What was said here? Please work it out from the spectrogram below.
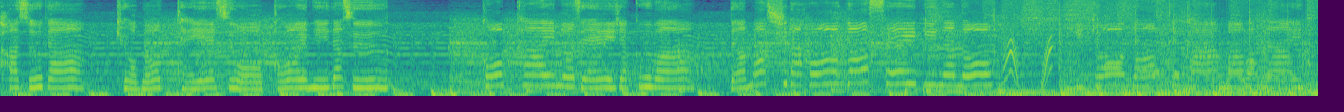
はずが今日のってイエスを声に出す。今回の脆弱は騙した方が正義なの。人なんて構わない。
